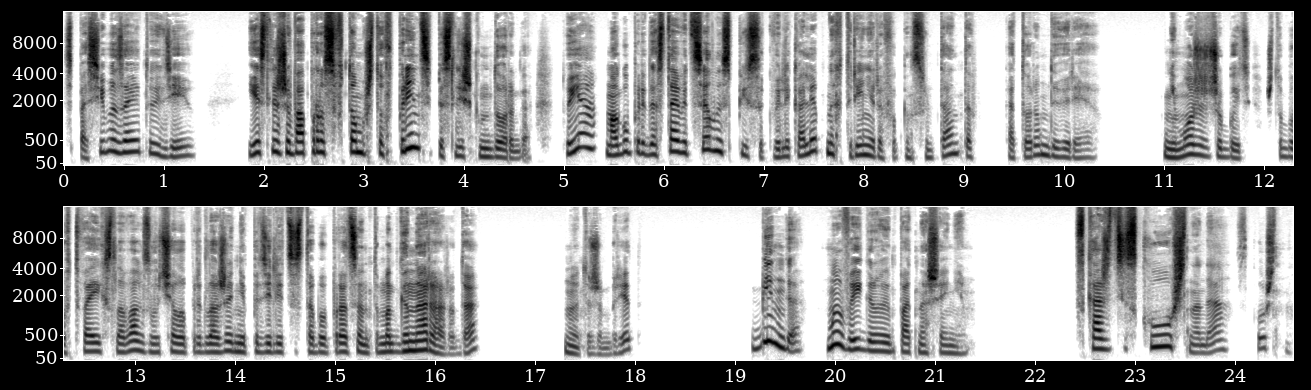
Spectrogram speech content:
Спасибо за эту идею. Если же вопрос в том, что в принципе слишком дорого, то я могу предоставить целый список великолепных тренеров и консультантов, которым доверяю. Не может же быть, чтобы в твоих словах звучало предложение поделиться с тобой процентом от гонорара, да? Ну это же бред. Бинго! Мы выигрываем по отношениям. Скажете, скучно, да? Скучно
